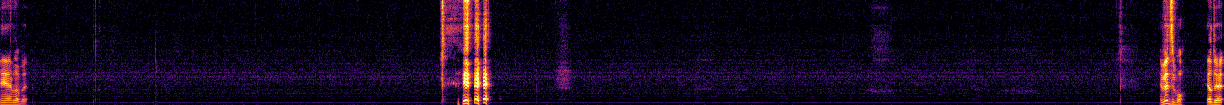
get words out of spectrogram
Yeah, a little bit. Invincible. He'll do it.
